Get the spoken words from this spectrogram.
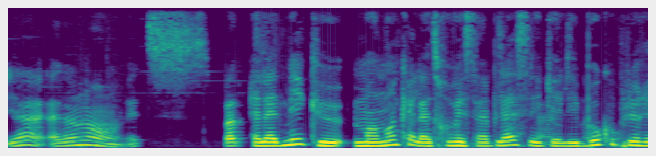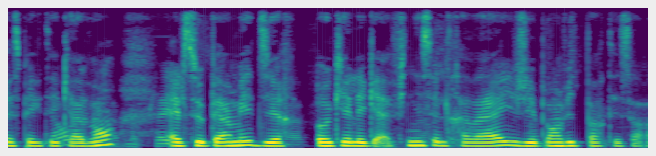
yeah, I don't know. It's but Elle admet que maintenant qu'elle a trouvé sa place et qu'elle est beaucoup plus respectée qu'avant, elle se permet de dire OK les gars, finissez le travail, j'ai pas envie de porter ça.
